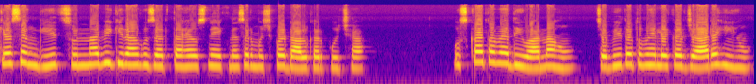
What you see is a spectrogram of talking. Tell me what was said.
क्या संगीत सुनना भी गिरा गुजरता है? उसने एक नज़र मुझ पर डालकर पूछा। उसका तो मैं दीवाना हूँ जभी तो तुम्हें लेकर जा रही हूँ।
